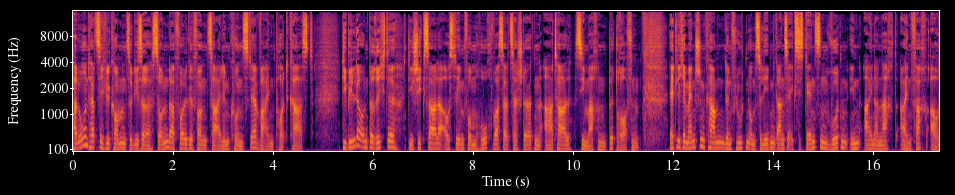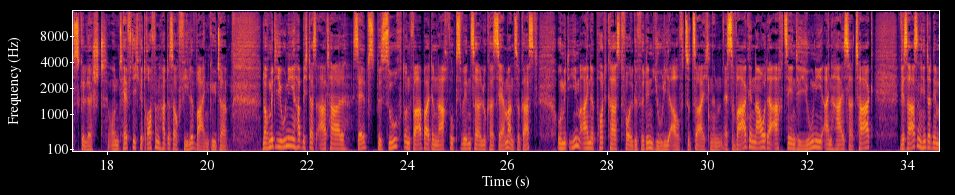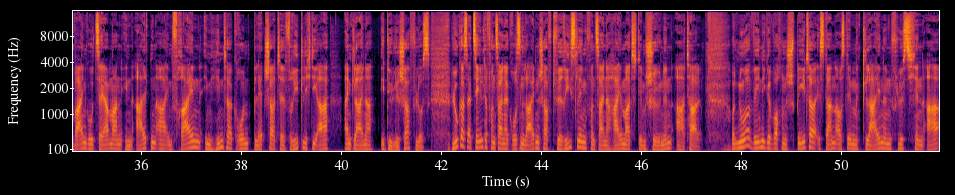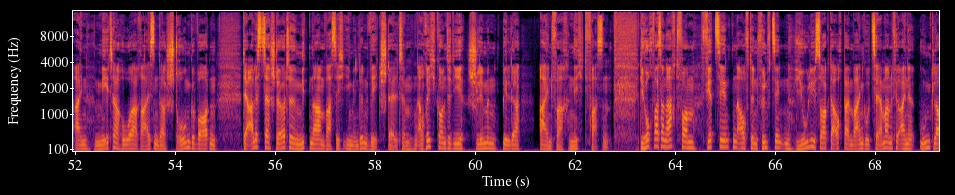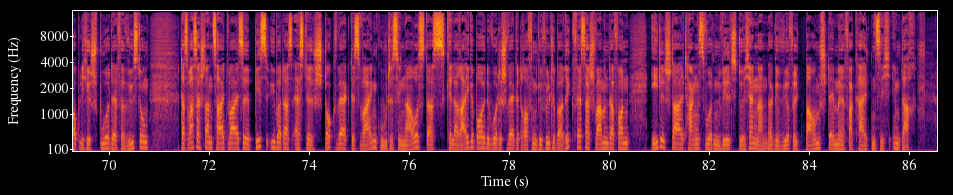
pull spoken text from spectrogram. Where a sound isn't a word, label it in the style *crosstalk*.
Hallo und herzlich willkommen zu dieser Sonderfolge von Zeilenkunst, der Wein-Podcast. Die Bilder und Berichte, die Schicksale aus dem vom Hochwasser zerstörten Ahrtal, sie machen betroffen. Etliche Menschen kamen in den Fluten ums Leben, ganze Existenzen wurden in einer Nacht einfach ausgelöscht. Und heftig getroffen hat es auch viele Weingüter. Noch Mitte Juni habe ich das Ahrtal selbst besucht und war bei dem Nachwuchswinzer Lukas Sermann zu Gast, um mit ihm eine Podcast-Folge für den Juli aufzuzeichnen. Es war genau der 18. Juni, ein heißer Tag. Wir saßen hinter dem Weingut Sermann in Altenahr im Freien. Im Hintergrund plätscherte friedlich die Ahr ein kleiner idyllischer Fluss. Lukas erzählte von seiner großen Leidenschaft für Riesling, von seiner Heimat, dem schönen Ahrtal. Und nur wenige Wochen später ist dann aus dem kleinen Flüsschen A ein meterhoher reißender Strom geworden, der alles zerstörte, mitnahm, was sich ihm in den Weg stellte. Auch ich konnte die schlimmen Bilder einfach nicht fassen. Die Hochwassernacht vom 14. auf den 15. Juli sorgte auch beim Weingut Zermann für eine unglaubliche Spur der Verwüstung. Das Wasser stand zeitweise bis über das erste Stockwerk des Weingutes hinaus. Das Kellereigebäude wurde schwer getroffen, gefüllte Barrikfässer schwammen davon, Edelstahltanks wurden wild durcheinander gewürfelt, Baumstämme verkeilten sich im Dach.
